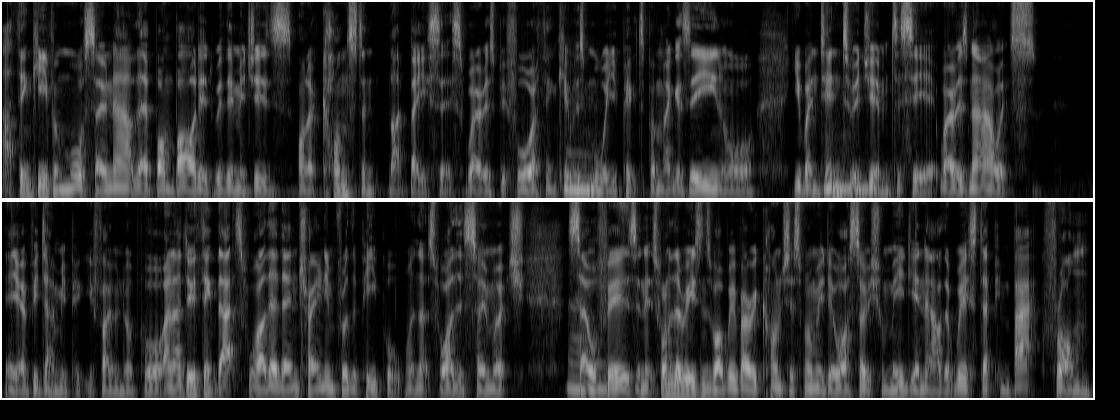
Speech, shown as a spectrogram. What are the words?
I think even more so now they're bombarded with images on a constant like basis. Whereas before, I think it was more mm. you picked up a magazine or you went into a mm. gym to see it. Whereas now it's you know, every time you pick your phone up or and I do think that's why they're then training for other people and that's why there's so much selfies and it's one of the reasons why we're very conscious when we do our social media now that we're stepping back from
